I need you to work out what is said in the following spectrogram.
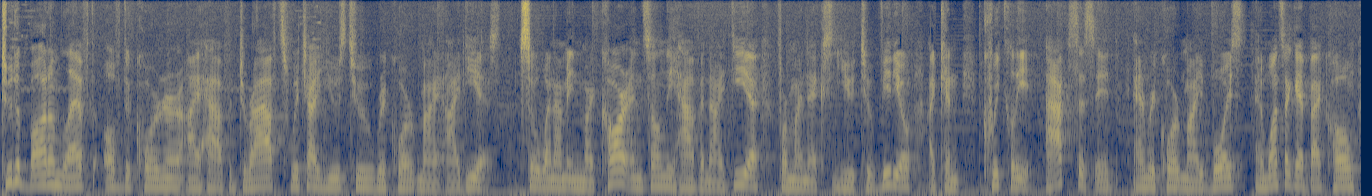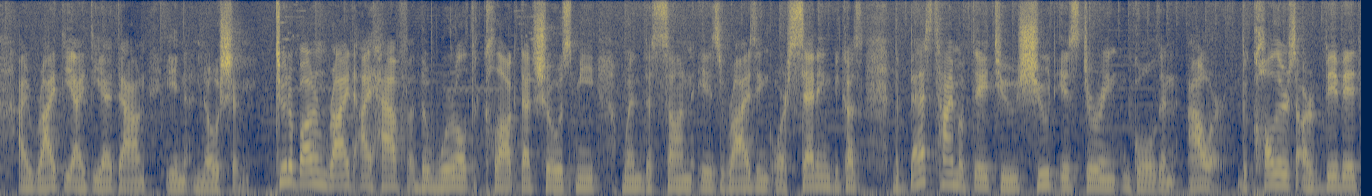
To the bottom left of the corner, I have drafts which I use to record my ideas. So when I'm in my car and suddenly have an idea for my next YouTube video, I can quickly access it and record my voice. And once I get back home, I write the idea down in Notion. To the bottom right, I have the world clock that shows me when the sun is rising or setting because the best time of day to shoot is during golden hour. The colors are vivid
